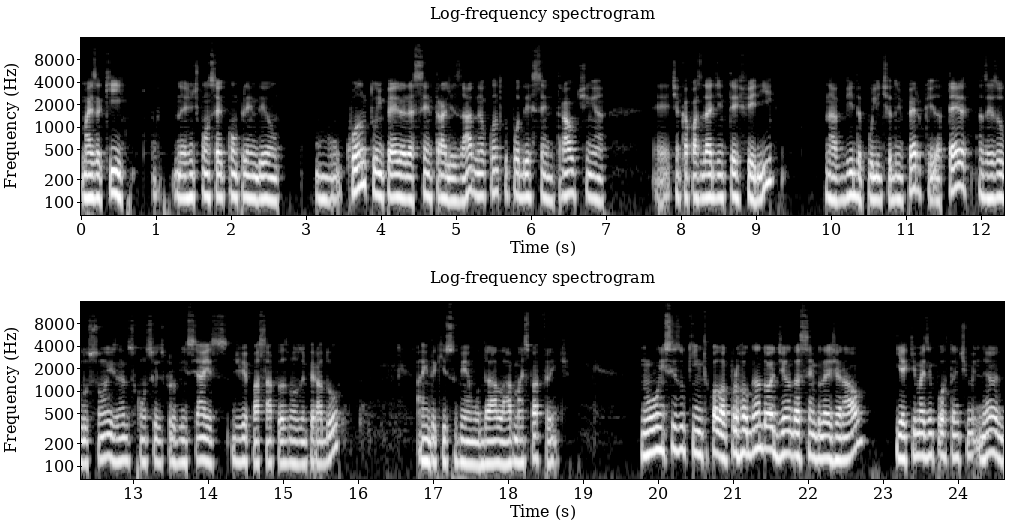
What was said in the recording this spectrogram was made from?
mas aqui né, a gente consegue compreender o quanto o império era centralizado, né, o quanto o poder central tinha, é, tinha capacidade de interferir na vida política do império, porque até as resoluções né, dos conselhos provinciais devia passar pelas mãos do imperador ainda que isso venha a mudar lá mais para frente. No inciso 5 coloca prorrogando ou adiando a Assembleia Geral, e aqui mais importante, né,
